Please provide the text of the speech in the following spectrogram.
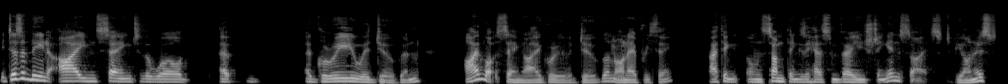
It doesn't mean I'm saying to the world, uh, agree with Dugin. I'm not saying I agree with Dugin on mm-hmm. everything. I think on some things he has some very interesting insights, to be honest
